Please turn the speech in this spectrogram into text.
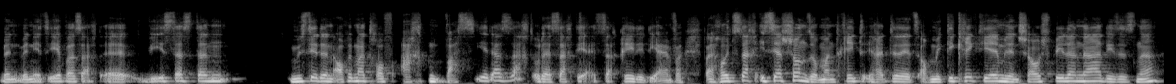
wenn, wenn jetzt ihr was sagt, äh, wie ist das dann? Müsst ihr dann auch immer darauf achten, was ihr da sagt? Oder sagt ihr, sagt, redet ihr einfach? Weil heutzutage ist ja schon so, man kriegt, hat ja jetzt auch mitgekriegt hier mit den Schauspielern da, dieses, ne?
